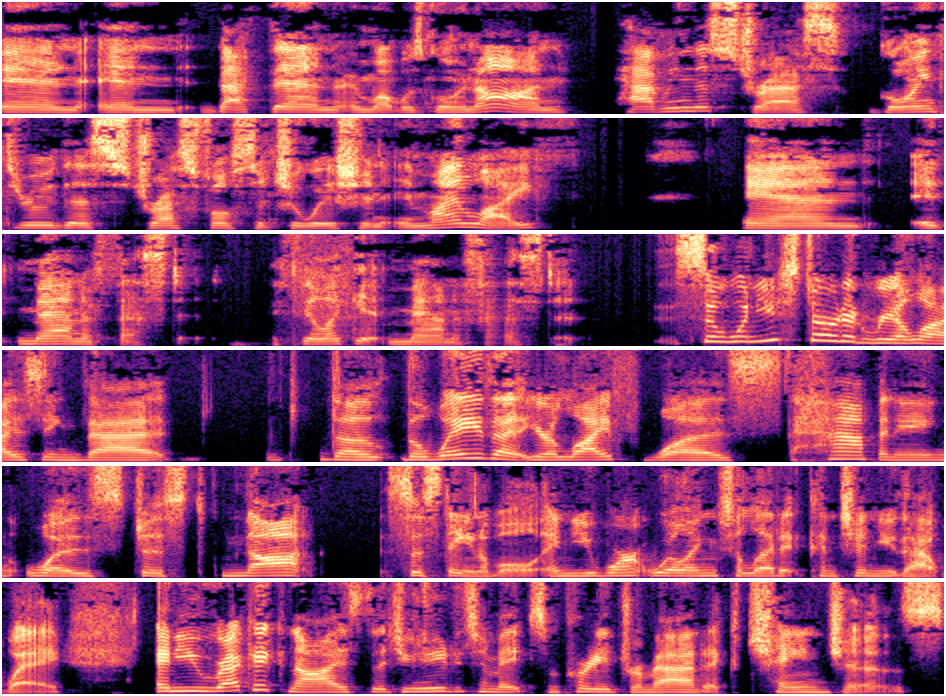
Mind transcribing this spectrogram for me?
and and back then and what was going on having the stress going through this stressful situation in my life and it manifested. I feel like it manifested. So when you started realizing that the the way that your life was happening was just not sustainable and you weren't willing to let it continue that way. And you recognized that you needed to make some pretty dramatic changes.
